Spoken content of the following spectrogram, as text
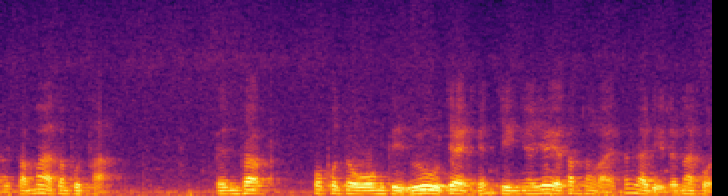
เป็นสัมมาสัมพุทธะเป็นพระพระพุทธองค์ที่รู้แจ้งเห็นจริงเยอะๆทำทั้งหลายทั้งอดีตและอนาคต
